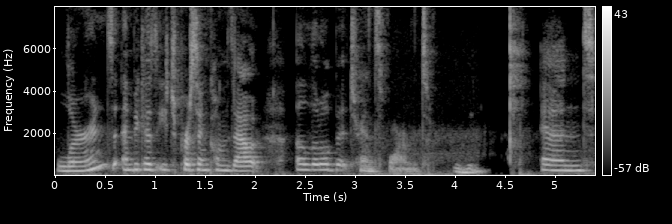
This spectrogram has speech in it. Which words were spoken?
learns and because each person comes out a little bit transformed. Mm-hmm. And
